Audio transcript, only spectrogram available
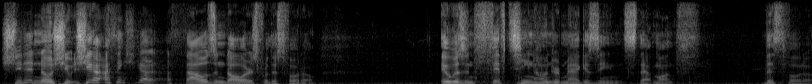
She didn't know she she I think she got a thousand dollars for this photo. It was in fifteen hundred magazines that month. This photo.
